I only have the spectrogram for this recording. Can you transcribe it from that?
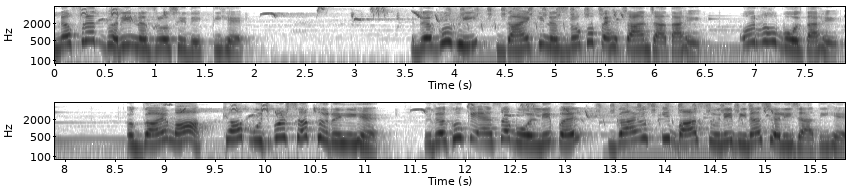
नफरत भरी नज़रों से देखती है। रघु भी गाय की नज़रों को पहचान जाता है और वह बोलता है, गाय माँ, क्या आप मुझ पर शक कर रही हैं? रघु के ऐसा बोलने पर गाय उसकी बात सुने बिना चली जाती है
